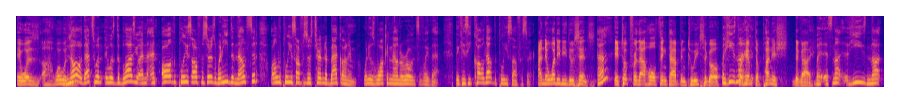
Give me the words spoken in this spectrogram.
it was uh, what was no, that's when it was De Blasio, and and all the police officers when he denounced it, all the police officers turned their back on him when he was walking down the road and stuff like that because he called out the police officer. And then what did he do since? Huh? It took for that whole thing to happen two weeks ago. But he's not for him to punish the guy. But it's not. He's not.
